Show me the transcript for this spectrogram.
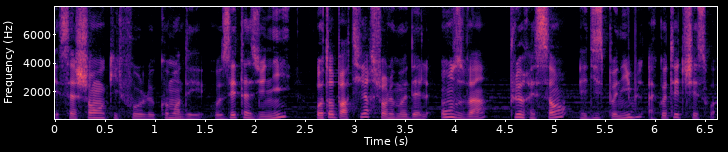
et sachant qu'il faut le commander aux États-Unis, autant partir sur le modèle 1120, plus récent et disponible à côté de chez soi.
